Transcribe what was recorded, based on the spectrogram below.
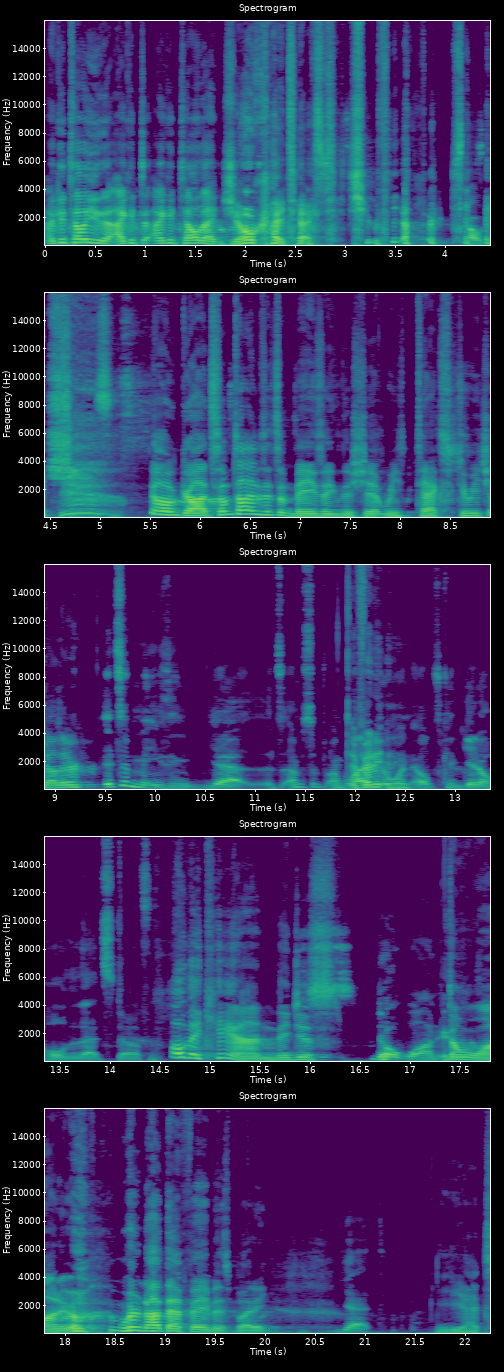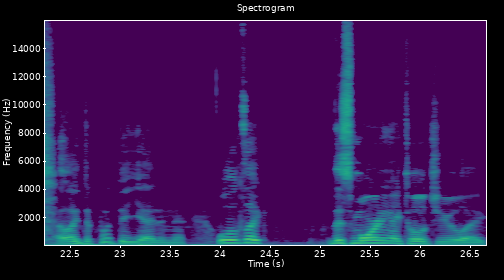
I could tell you that. I could. T- I could tell that joke I texted you the other day. Oh Jesus! Oh God! Sometimes it's amazing the shit we text to each other. It's amazing. Yeah, it's, I'm. I'm glad any- no one else can get a hold of that stuff. Oh, they can. They just Don't want to don't want to. We're not that famous, buddy. yet. Yet. I like to put the yet in there. Well, it's like this morning I told you like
